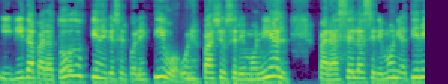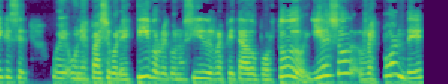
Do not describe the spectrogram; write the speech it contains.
y vida para todos, tiene que ser colectivo. Un espacio ceremonial para hacer la ceremonia tiene que ser eh, un espacio colectivo, reconocido y respetado por todos. Y eso responde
